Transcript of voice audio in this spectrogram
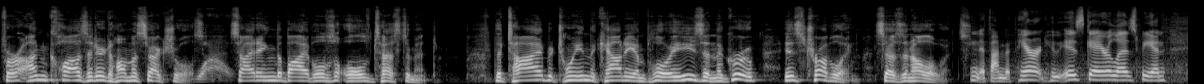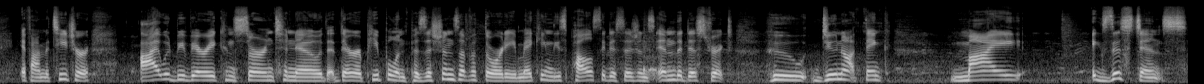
for uncloseted homosexuals, wow. citing the Bible's Old Testament. The tie between the county employees and the group is troubling, says Anulewicz. If I'm a parent who is gay or lesbian, if I'm a teacher, I would be very concerned to know that there are people in positions of authority making these policy decisions in the district who do not think my existence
